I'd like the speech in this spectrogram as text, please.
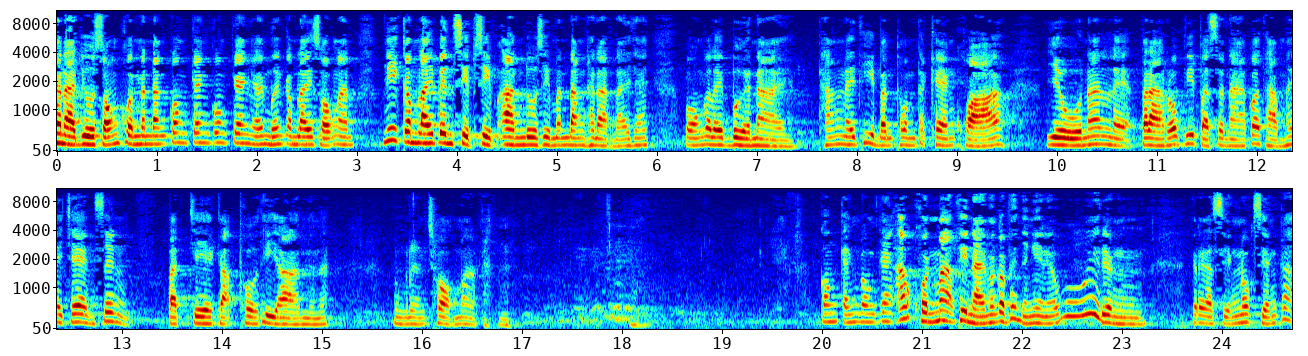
ขนาดอยู่สองคนมันดังก้องแก้งก้องแก้งไงเหมือนกำไรสองอัน นี่กำไรเป็นสิบสิบอันดูสิมันดังขนาดไหนใช่พระองค์ก็เลยเบื่อหน่าย ทั้งในที่บรรทมตะแคงขวาอยู่นั่นแหละ ปรารบวิปัสสนาก็ทำให้แจ้ง ซึ่งปัจเจกโพธิญาณนะนะลุงเรืองชอบมาก กองแกงกองแกงเอ้าคนมากที่ไหนมันก็เป็นอย่างนี้นะโอ้ยเรื่องเรียกเสียงนกเสียงกา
